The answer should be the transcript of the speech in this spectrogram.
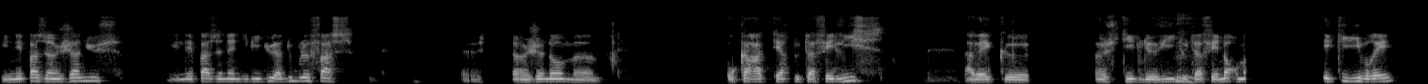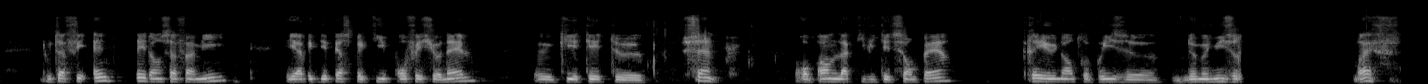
Il n'est pas un Janus, il n'est pas un individu à double face. Euh, c'est un jeune homme euh, au caractère tout à fait lisse, avec euh, un style de vie tout à fait normal, équilibré, tout à fait intégré dans sa famille et avec des perspectives professionnelles qui étaient simples. Reprendre l'activité de son père, créer une entreprise de menuiserie. Bref,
